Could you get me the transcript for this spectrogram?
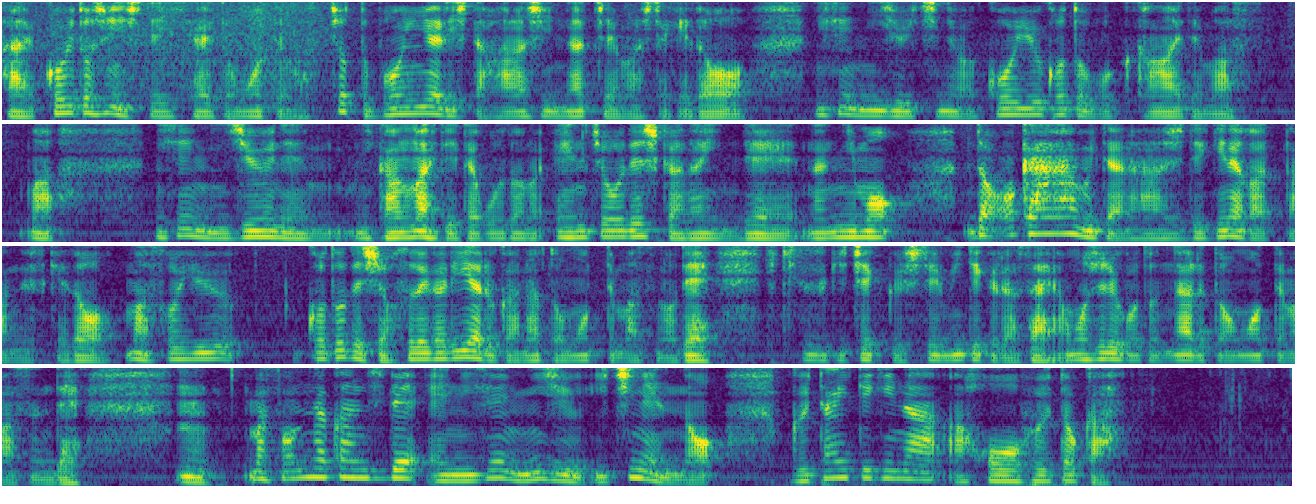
はい、こういう年にしていきたいと思ってます。ちょっとぼんやりした話になっちゃいましたけど2021年はこういうことを僕考えてます。まあ2020年に考えていたことの延長でしかないんで何にもどうかーみたいな話できなかったんですけどまあそういうことでしょう。それがリアルかなと思ってますので引き続きチェックしてみてください。面白いことになると思ってますんで。うん。まあそんな感じで2021年の具体的な抱負とか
